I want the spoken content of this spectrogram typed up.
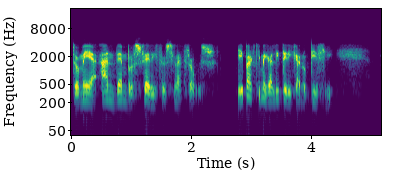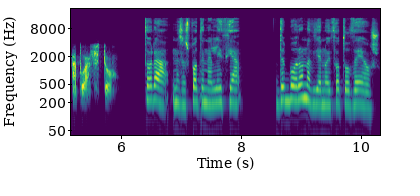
τομέα αν δεν προσφέρεις στους συνανθρώπους. Υπάρχει μεγαλύτερη ικανοποίηση από αυτό. Τώρα, να σας πω την αλήθεια, δεν μπορώ να διανοηθώ το δέος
